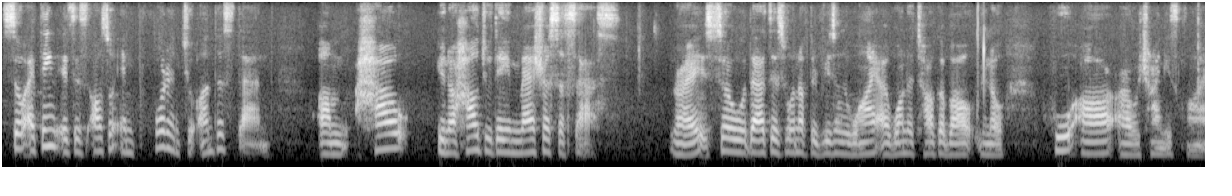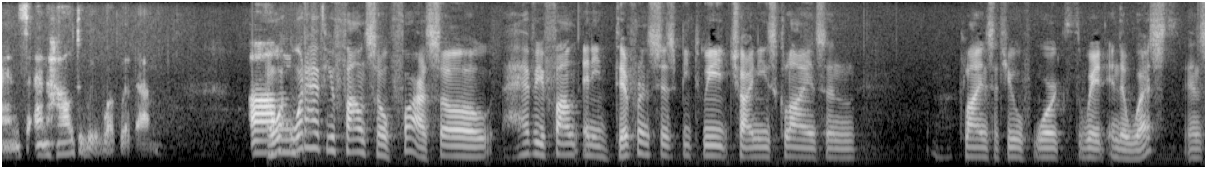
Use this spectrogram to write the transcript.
So I think it is also important to understand um, how you know how do they measure success, right? So that is one of the reasons why I want to talk about you know who are our Chinese clients and how do we work with them. Um, what, what, have you found so far? So have you found any differences between Chinese clients and clients that you've worked with in the West? And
